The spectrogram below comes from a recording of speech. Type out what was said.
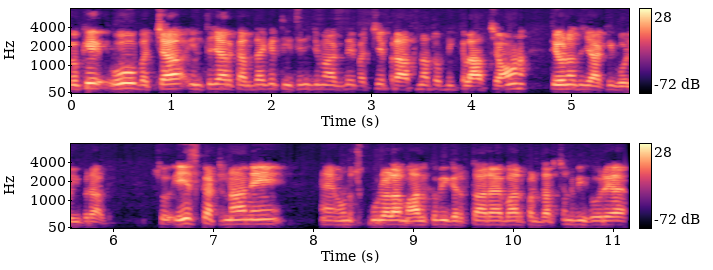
ਕਿਉਂਕਿ ਉਹ ਬੱਚਾ ਇੰਤਜ਼ਾਰ ਕਰਦਾ ਕਿ ਤੀਸਰੀ ਜਮਾਤ ਦੇ ਬੱਚੇ ਪ੍ਰਾਰਥਨਾ ਤੋਂ ਆਪਣੀ ਕਲਾਸ ਚ ਆਉਣ ਤੇ ਉਹਨਾਂ ਤੇ ਜਾ ਕੇ ਗੋਲੀ ਭਰਾਵੇ। ਸੋ ਇਸ ਘਟਨਾ ਨੇ ਹੁਣ ਸਕੂਲ ਵਾਲਾ ਮਾਲਕ ਵੀ ਗ੍ਰਿਫਤਾਰ ਹੈ ਬਾਹਰ ਪ੍ਰਦਰਸ਼ਨ ਵੀ ਹੋ ਰਿਹਾ ਹੈ।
